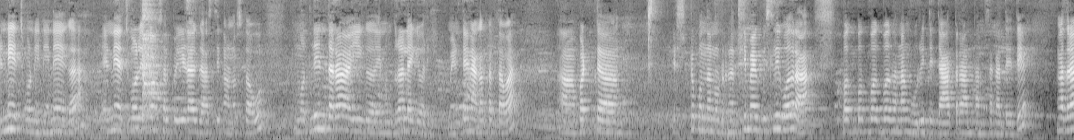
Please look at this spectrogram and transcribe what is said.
ಎಣ್ಣೆ ಹಚ್ಕೊಂಡಿದ್ದೀನಿ ಈಗ. ಎಣ್ಣೆ ಹಚ್ಕೊಳ್ಳಿಕ್ಕೆ ಒಂದು ಸ್ವಲ್ಪ ಈಡಾಗಿ ಜಾಸ್ತಿ ಕಾಣಿಸ್ತಾವು. ಮೊದಲಿನ ಥರ ಈಗ ಏನು ಉದ್ರಲ್ಲಾಗ್ಯವ ರೀ ಮೇಂಟೈನ್ ಆಗಕತ್ತಾವ. ಬಟ್ ಎಷ್ಟು ಕುಂದ ನೋಡ್ರಿ ನತ್ತಿ ಮ್ಯಾಗ ಬಿಸಿಲಿಗೆ ಹೋದ್ರೆ ಬಗ್ ಬಗ್ ಬಗ್ ಬಗ್ ಅನ್ನಂಗೆ ಉರಿತೈತಿ, ಆ ಥರ ಅಂತ ಅನ್ಸಕತ್ತೈತಿ. ಆದ್ರೆ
